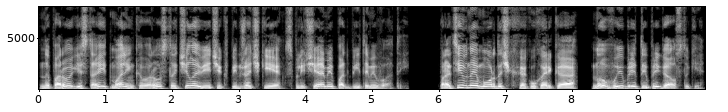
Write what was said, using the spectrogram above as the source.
На пороге стоит маленького роста человечек в пиджачке с плечами, подбитыми ватой. Противная мордочка, как у хорька, но выбрит и при галстуке.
